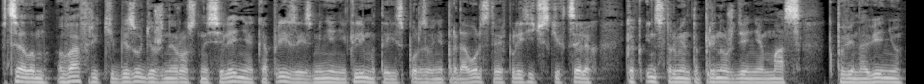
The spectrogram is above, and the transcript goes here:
В целом, в Африке безудержный рост населения, капризы, изменение климата и использование продовольствия в политических целях как инструмента принуждения масс к повиновению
